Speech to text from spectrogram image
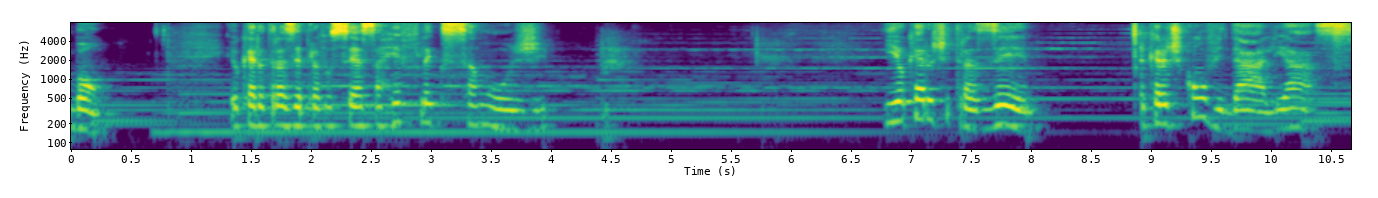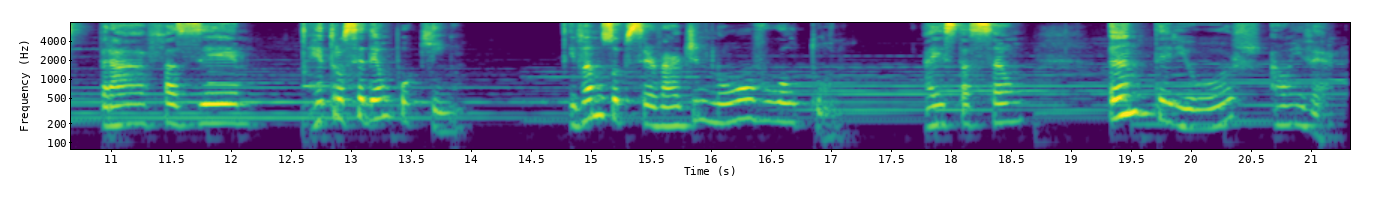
Bom, eu quero trazer para você essa reflexão hoje. E eu quero te trazer, eu quero te convidar, aliás, para fazer retroceder um pouquinho. E vamos observar de novo o outono, a estação anterior ao inverno.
